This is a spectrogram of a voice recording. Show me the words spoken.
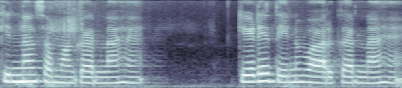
ਕਿੰਨਾ ਸਮਾਂ ਕਰਨਾ ਹੈ? ਕਿਹੜੇ ਦਿਨ ਵਾਰ ਕਰਨਾ ਹੈ?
